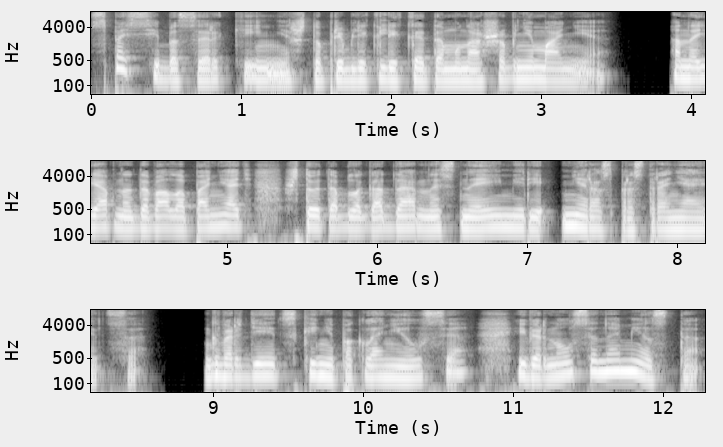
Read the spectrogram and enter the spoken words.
«Спасибо, сэр Кинни, что привлекли к этому наше внимание». Она явно давала понять, что эта благодарность на Эймере не распространяется. Гвардеец Кинни поклонился и вернулся на место,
